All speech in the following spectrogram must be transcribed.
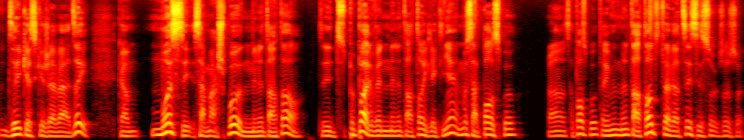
dire qu'est-ce que j'avais à dire. Comme, moi, ça marche pas une minute en retard. tu peux pas arriver une minute en retard avec les clients. Moi, ça passe pas. ça passe pas. T'arrives une minute en retard, tu avertir, c'est sûr, c'est sûr.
